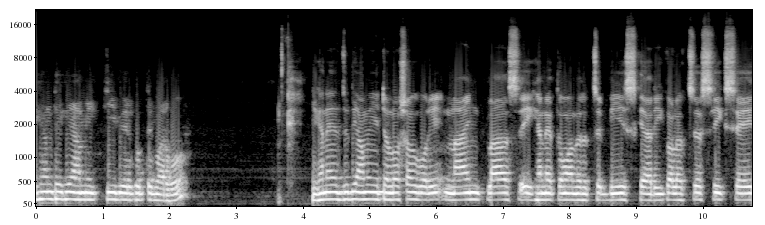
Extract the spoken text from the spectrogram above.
এখান থেকে আমি কি বের করতে পারব? এখানে যদি আমি এটা লসাও করি, নাইন প্লাস এইখানে তোমাদের হচ্ছে বি স্কোয়ার ইকুয়াল হচ্ছে সিক্স এই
